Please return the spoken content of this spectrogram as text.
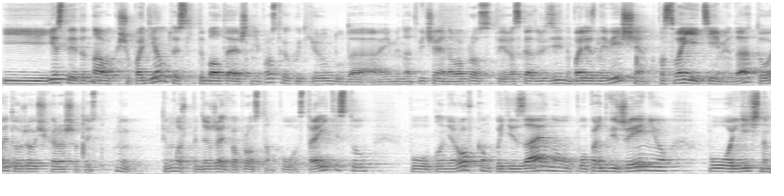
И если этот навык еще по делу, то если ты болтаешь не просто какую-то ерунду, да, а именно отвечая на вопросы, ты рассказываешь действительно полезные вещи по своей теме, да, то это уже очень хорошо. То есть ну, ты можешь поддержать вопрос там, по строительству, по планировкам, по дизайну, по продвижению, по личным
